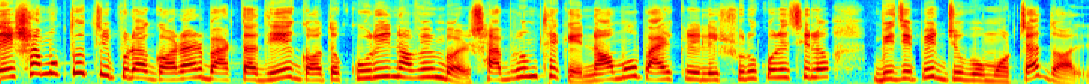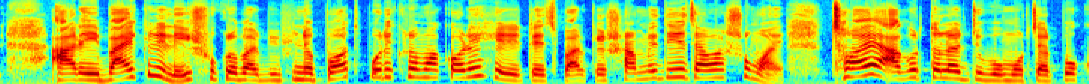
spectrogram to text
নেশামুক্ত ত্রিপুরা গড়ার বার্তা দিয়ে গত কুড়ি নভেম্বর সাবরুম থেকে নমো বাইক র্যালি শুরু করেছিল বিজেপির যুব মোর্চা দল। আর এই বাইক র্যালি শুক্রবার বিভিন্ন পথ পরিক্রমা করে হেরিটেজ পার্কের সামনে দিয়ে যাওয়ার সময় ছয় আগরতলার যুব মোর্চার পক্ষ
